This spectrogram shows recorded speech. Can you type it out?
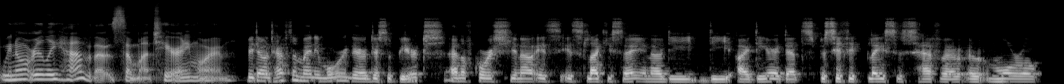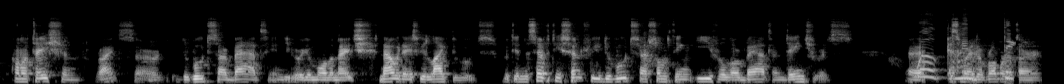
we don't really have those so much here anymore. We don't have them anymore. They're disappeared. And of course, you know, it's it's like you say, you know, the the idea that specific places have a, a moral connotation, right? So the woods are bad in the early modern age. Nowadays, we like the woods, but in the 17th century, the woods are something evil or bad and dangerous. Uh, well, I mean, where the robbers they, are.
